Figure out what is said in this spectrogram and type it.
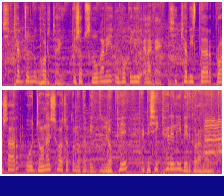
শিক্ষার জন্য ঘর চাই। এসব স্লোগানে উপকূলীয় এলাকায় শিক্ষা বিস্তার, প্রসার ও জনের সচেতনতা বৃদ্ধির লক্ষ্যে একটি শিক্ষা র্যালি বের করা হয়।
